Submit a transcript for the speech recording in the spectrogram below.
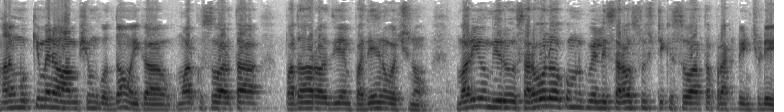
మనకు ముఖ్యమైన అంశంకి వద్దాం ఇక మార్కు స్వార్త పదహారో అధ్యాయం పదిహేను వచ్చిన మరియు మీరు సర్వలోకమునకు వెళ్ళి సర్వ సృష్టికి స్వార్థ ప్రకటించుడి.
